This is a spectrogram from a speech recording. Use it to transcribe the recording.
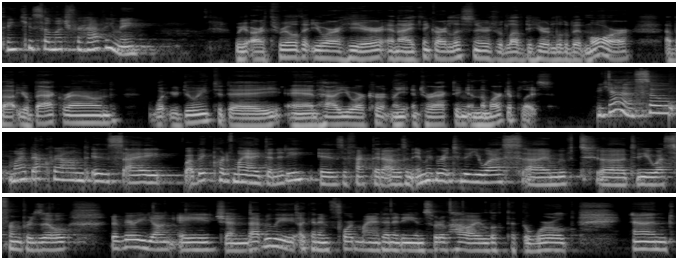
Thank you so much for having me. We are thrilled that you are here, and I think our listeners would love to hear a little bit more about your background, what you're doing today, and how you are currently interacting in the marketplace. Yeah, so my background is I a big part of my identity is the fact that I was an immigrant to the U.S. I moved uh, to the U.S. from Brazil at a very young age, and that really again informed my identity and sort of how I looked at the world. And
